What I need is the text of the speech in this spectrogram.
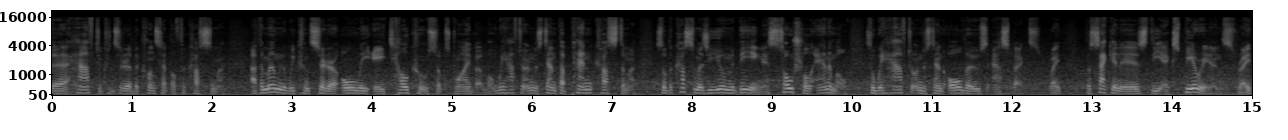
have to consider the concept of the customer. At the moment we consider only a telco subscriber, but we have to understand the pen customer. So the customer is a human being, a social animal. So we have to understand all those aspects, right? The second is the experience, right?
